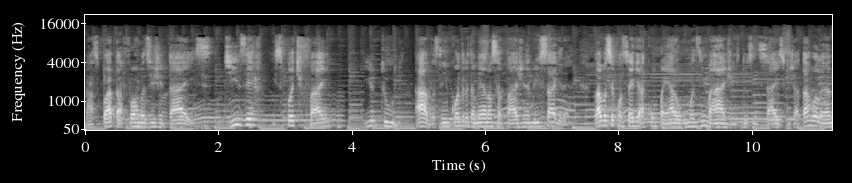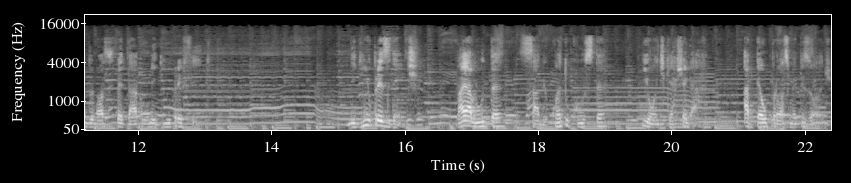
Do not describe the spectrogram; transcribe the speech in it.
nas plataformas digitais Deezer, Spotify, YouTube. Ah, você encontra também a nossa página no Instagram. Lá você consegue acompanhar algumas imagens dos ensaios que já está rolando do nosso espetáculo Neguinho Prefeito. Neguinho Presidente. Vai à luta, sabe o quanto custa e onde quer chegar. Até o próximo episódio.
